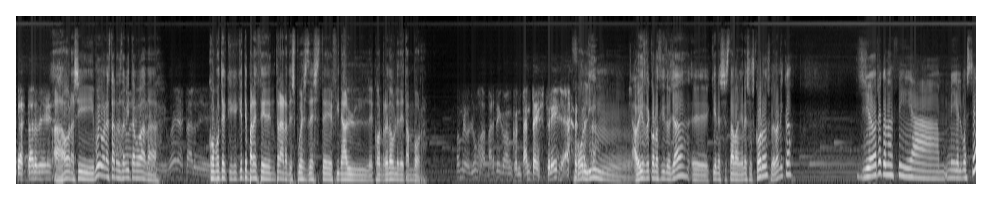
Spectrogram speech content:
Buenas tardes. Ahora sí. Muy buenas tardes, David Taboada. Sí, buenas tardes. ¿Cómo te, qué, qué te parece entrar después de este final con redoble de tambor? Hombre, un lujo, aparte con, con tanta estrella. Jolín. ¿Habéis reconocido ya eh, quiénes estaban en esos coros, Verónica? Yo reconocí a Miguel Bosé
